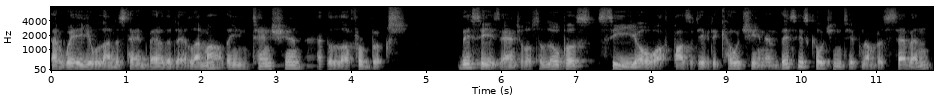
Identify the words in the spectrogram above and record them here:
That way, you will understand better the dilemma, the intention, and the love for books. This is Angelo Stralopas, CEO of Positivity Coaching, and this is coaching tip number seven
